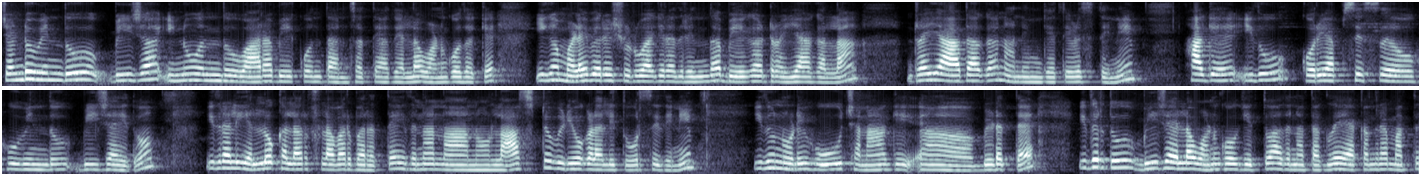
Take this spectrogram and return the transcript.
ಚೆಂಡುವಿಂದು ಬೀಜ ಇನ್ನೂ ಒಂದು ವಾರ ಬೇಕು ಅಂತ ಅನಿಸುತ್ತೆ. ಅದೆಲ್ಲ ಒಣಗೋದಕ್ಕೆ. ಈಗ ಮಳೆ ಬೇರೆ ಶುರುವಾಗಿರೋದ್ರಿಂದ ಬೇಗ ಡ್ರೈ ಆಗಲ್ಲ. ಡ್ರೈ ಆದಾಗ ನಾನು ನಿಮಗೆ ತಿಳಿಸ್ತೀನಿ. ಹಾಗೆ, ಇದು ಕೊರಿಯಾಪ್ಸಿಸ್ ಹೂವಿಂದು ಬೀಜ ಇದು. ಇದರಲ್ಲಿ ಯೆಲ್ಲೋ ಕಲರ್ ಫ್ಲವರ್ ಬರುತ್ತೆ. ಇದನ್ನು ನಾನು ಲಾಸ್ಟ್ ವಿಡಿಯೋಗಳಲ್ಲಿ ತೋರಿಸಿದ್ದೀನಿ. ಇದು ನೋಡಿ ಹೂವು ಚೆನ್ನಾಗಿ ಬಿಡುತ್ತೆ. ಇದ್ರದ್ದು ಬೀಜ ಎಲ್ಲ ಒಣಗೋಗಿತ್ತು, ಅದನ್ನು ತೆಗ್ದೆ, ಯಾಕಂದರೆ ಮತ್ತೆ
